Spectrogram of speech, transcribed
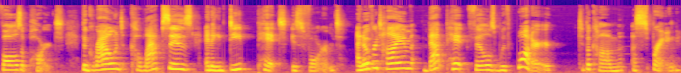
falls apart. The ground collapses and a deep pit is formed. And over time, that pit fills with water to become a spring.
